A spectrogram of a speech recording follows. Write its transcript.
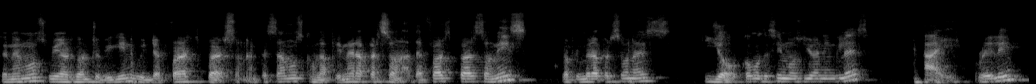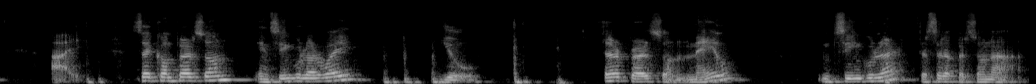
Tenemos, we are going to begin with the first person. Empezamos con la primera persona. The first person is, la primera persona es yo. ¿Cómo decimos yo en inglés? I. Really? I. Second person, in singular way, you. Third person, male, singular, tercera persona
